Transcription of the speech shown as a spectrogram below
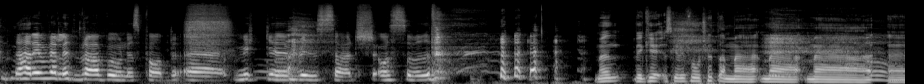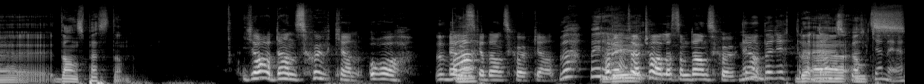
Det här är en väldigt bra bonuspodd. Eh, mycket research och så vidare. Men ska vi fortsätta med, med, med eh, danspesten? Ja, danssjukan. Åh, Va? älskar danssjukan. Va? Vad är Har det? du Det- inte hört talas om Nej men danssjukan? berätta Det vad är danssjukan alltså, är.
